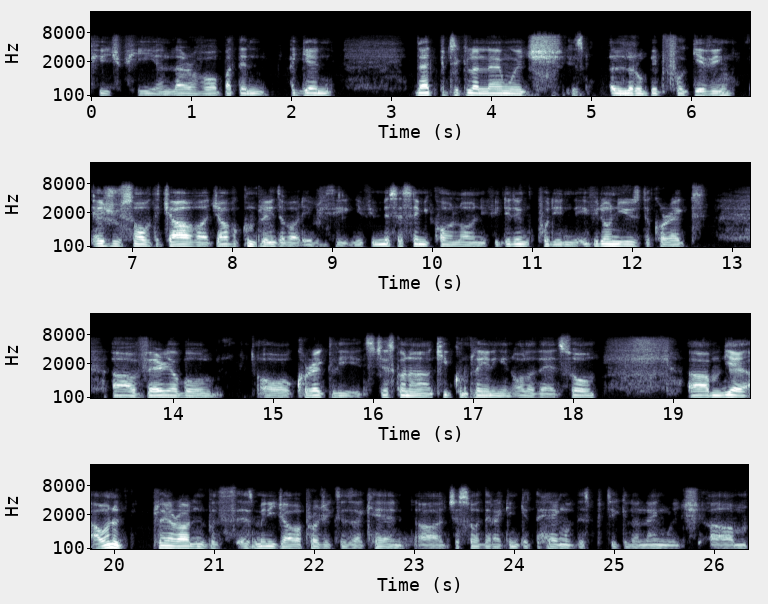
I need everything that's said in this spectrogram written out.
PHP and Laravel, but then again, that particular language is a little bit forgiving. As you saw with Java, Java complains about everything. If you miss a semicolon, if you didn't put in, if you don't use the correct uh, variable or correctly, it's just gonna keep complaining and all of that. So, um, yeah, I want to play around with as many Java projects as I can, uh, just so that I can get the hang of this particular language. Um,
